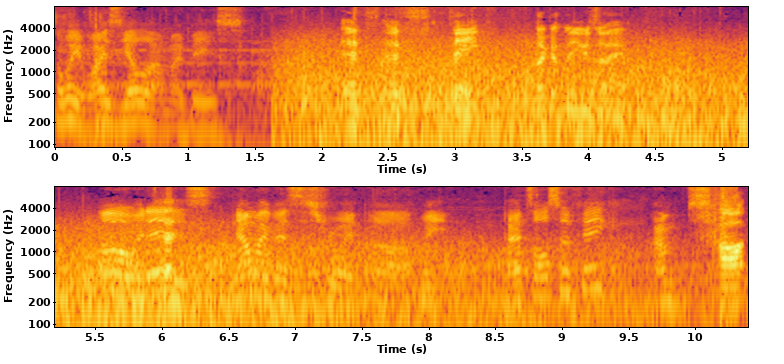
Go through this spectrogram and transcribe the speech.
Oh wait, why is yellow on my base? It's it's fake. Look at the username. Oh, it That- is. Now my bed's destroyed. Uh wait. That's also fake? I'm so, All,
